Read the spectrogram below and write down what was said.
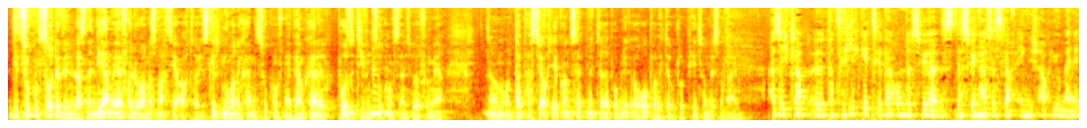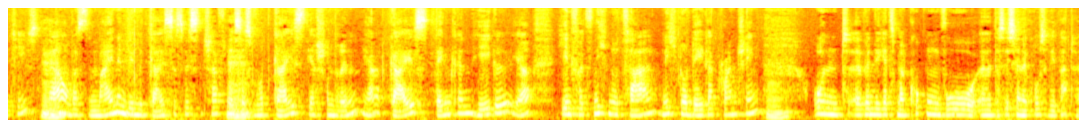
die Zukunft zurückgewinnen lassen. Denn die haben wir ja verloren, das macht sie ja auch deutlich. Es gibt im Grunde keine Zukunft mehr, wir haben keine positiven mhm. Zukunftsentwürfe mehr. Ähm, und da passt ja auch Ihr Konzept mit der Republik Europa, mit der Utopie so ein bisschen rein. Also ich glaube, äh, tatsächlich geht es ja darum, dass wir, deswegen heißt das ja auf Englisch auch Humanities. Mhm. Ja, und was meinen wir mit Geisteswissenschaften? Mhm. Ist das Wort Geist ja schon drin? Ja, Geist, Denken, Hegel, ja. Jedenfalls nicht nur Zahlen, nicht nur Data Crunching. Mhm. Und äh, wenn wir jetzt mal gucken, wo, äh, das ist ja eine große Debatte,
